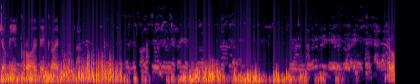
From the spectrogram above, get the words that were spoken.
জমি ক্রয় বিক্রয় কুমিল্লা। এবং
